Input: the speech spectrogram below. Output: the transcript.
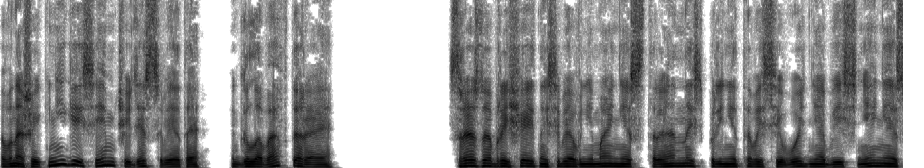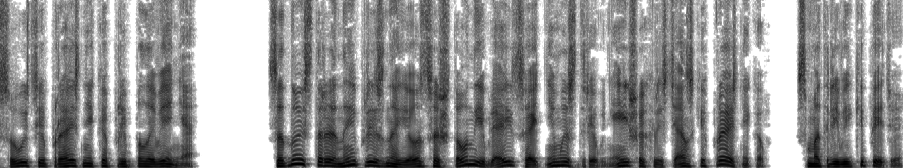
В нашей книге «Семь чудес света», глава 2. Сразу обращает на себя внимание странность принятого сегодня объяснения сути праздника Преполовения. С одной стороны, признается, что он является одним из древнейших христианских праздников, смотри Википедию.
